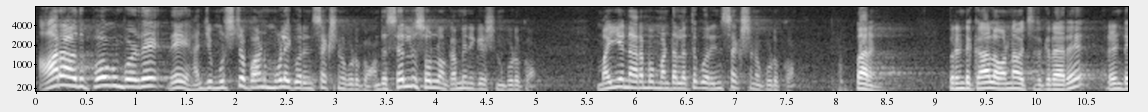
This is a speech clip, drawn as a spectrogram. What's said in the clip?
ஆறாவது போகும்பொழுதே டேய் அஞ்சு முடிச்சிட்டப்பான்னு மூளைக்கு ஒரு இன்ஸ்ட்ரக்ஷன் கொடுக்கும். அந்த செல்லு சொல்லும் கம்யூனிகேஷன் கொடுக்கும். மைய நரம்பு மண்டலத்துக்கு ஒரு இன்ஸ்ட்ரக்ஷனை கொடுக்கும். பாருங்கள் இப்போ ரெண்டு காலை ஒன்றா வச்சுருக்கிறாரு. ரெண்டு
